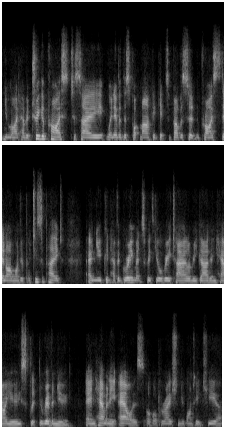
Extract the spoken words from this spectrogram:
You might have a trigger price to say whenever the spot market gets above a certain price, then I want to participate. And you can have agreements with your retailer regarding how you split the revenue and how many hours of operation you want each year.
